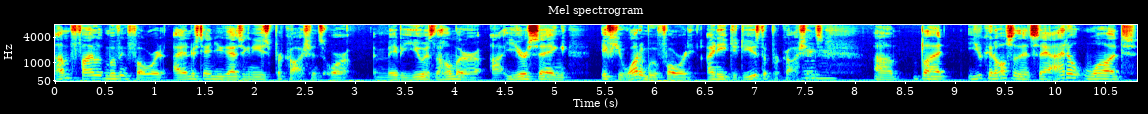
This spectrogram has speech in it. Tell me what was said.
I'm fine with moving forward. I understand you guys are going to use precautions, or maybe you as the homeowner, uh, you're saying if you want to move forward, I need you to use the precautions." Um, but you can also then say, "I don't want."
